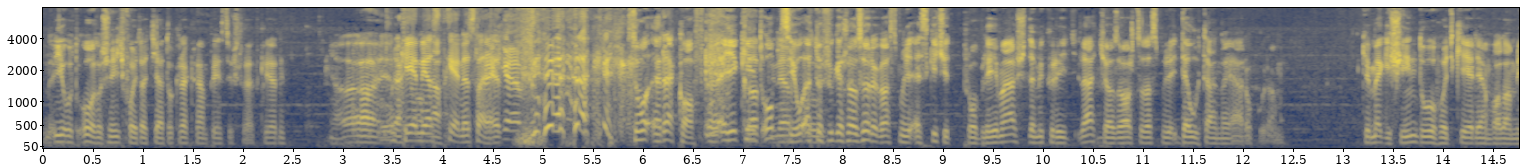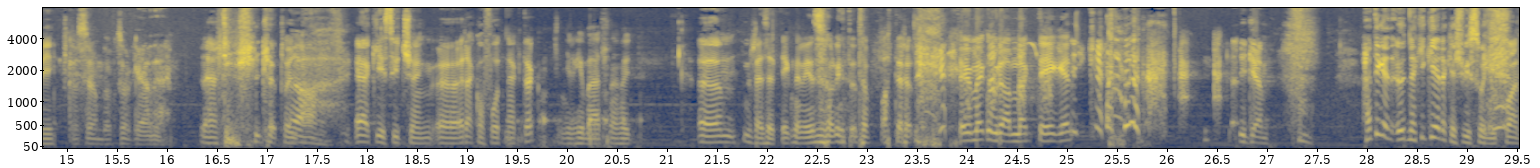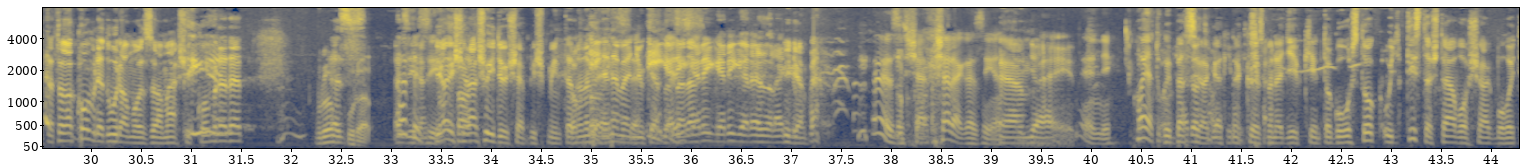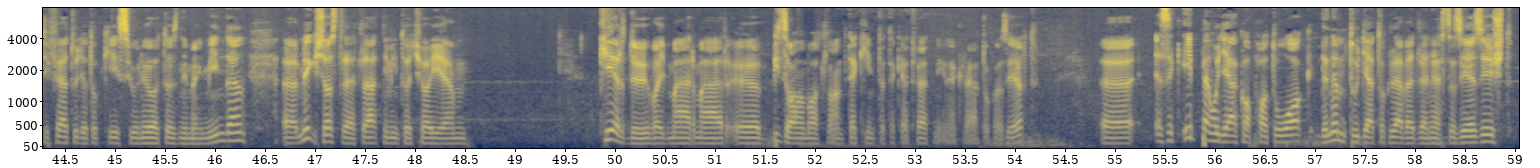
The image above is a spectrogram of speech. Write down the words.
Jó, óvatosan így folytatjátok, reklámpénzt is lehet kérni. Kérni azt, kérni azt lehet. Szóval rekaf. Egyébként Kapni opció, ettől függetlenül az öreg azt mondja, ez kicsit problémás, de mikor így látja az arcod, azt mondja, de utána járok, uram. Úgyhogy meg is indul, hogy kérjen valami Köszönöm, Dr. Geller. lehetőséget, hogy Ah. elkészítsen uh, rekafot nektek. Hibátlan, hogy Um, vezeték nevén szólítod a paterod. Ő meg uramnak téged. igen. Hát igen, ő, nekik érdekes viszonyuk van. Tehát a komred uramozza a másik komredet. Uram, Ez, uram. ez, Hát ilyen. ez ja, ilyen. és ráadásul idősebb is, mint te. Na, nem, nem menjünk Igen, ebbe bele. igen, igen, igen, ez a legjobb. Igen. Ez a se- a sereg az ilyen. Um. Ennyi. Halljátok, hogy beszélgetnek közben egyébként a góztok, úgy tisztes távolságból, hogy ti fel tudjatok készülni, öltözni, meg minden. Ö, Mégis azt lehet látni, mint hogyha ilyen kérdő, vagy már-már bizalmatlan tekinteteket vetnének rátok azért. Ezek éppen, hogy elkaphatóak, de nem tudjátok levedleni ezt az érzést.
